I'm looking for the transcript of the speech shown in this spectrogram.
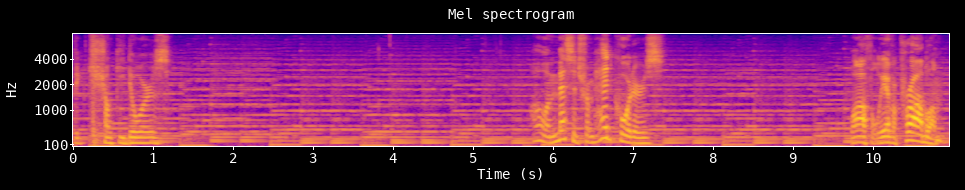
Big chunky doors. Oh, a message from headquarters. Waffle, we have a problem.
